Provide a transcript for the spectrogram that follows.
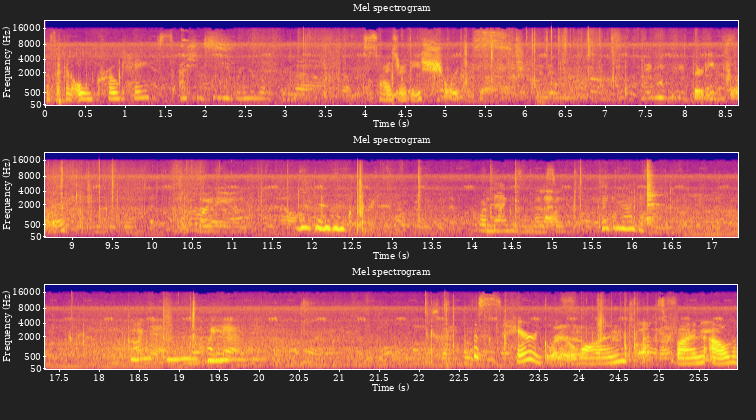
Looks like an old croquet set. What size are these shorts? 34. Or magazines. Take a magazine. Oh, this oh, hair glitter wand. That's fun. Oh.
